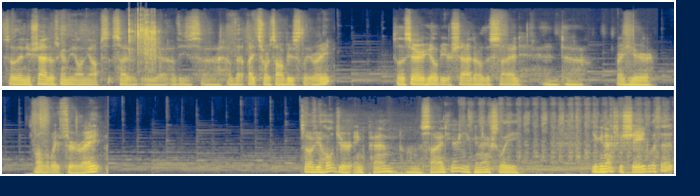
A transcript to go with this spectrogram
So then your shadow is going to be on the opposite side of the uh, of these uh, of that light source, obviously, right? So this area here will be your shadow, this side, and uh, right here, all the way through, right? So if you hold your ink pen on the side here, you can actually you can actually shade with it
